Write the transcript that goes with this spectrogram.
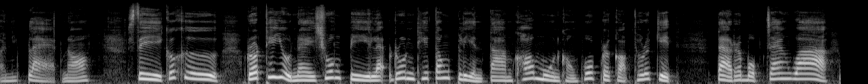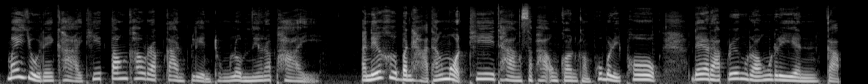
อันนี้แปลกเนาะ 4. ก็คือ รถที่อยู่ในช่วงปีและรุ่นที่ต้องเปลี่ยนตามข้อมูลของผู้ประกอบธุรกิจ แต่ระบบแจ้งว่าไม่อยู่ในข่ายที่ต้องเข้ารับการเปลี่ยนถุงลมนิรภัยอันนี้ก็คือปัญหาทั้งหมดที่ทางสภาองค์กรของผู้บริโภค ได้รับเรื่องร้องเรียนกับ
